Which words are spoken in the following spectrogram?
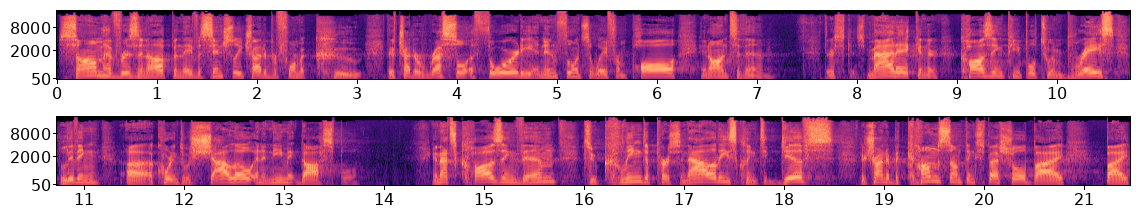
Some have risen up and they've essentially tried to perform a coup. They've tried to wrestle authority and influence away from Paul and onto them. They're schismatic and they're causing people to embrace living uh, according to a shallow and anemic gospel. And that's causing them to cling to personalities, cling to gifts. They're trying to become something special by, by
